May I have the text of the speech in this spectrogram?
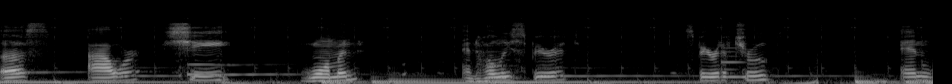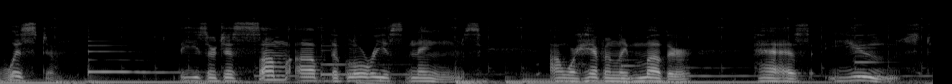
us, our, she, woman, and Holy Spirit, Spirit of truth, and wisdom. These are just some of the glorious names our Heavenly Mother has used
